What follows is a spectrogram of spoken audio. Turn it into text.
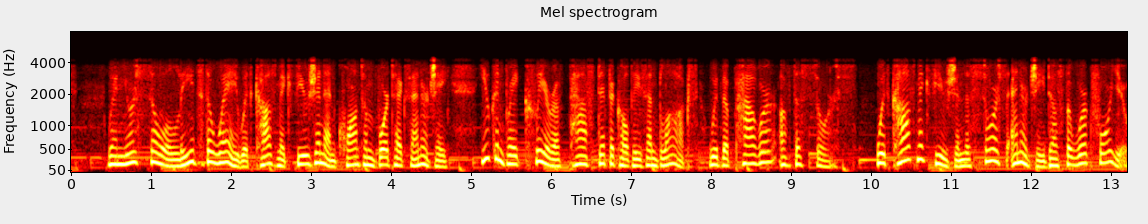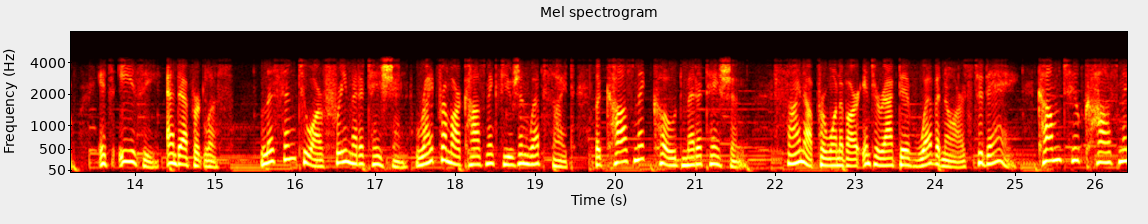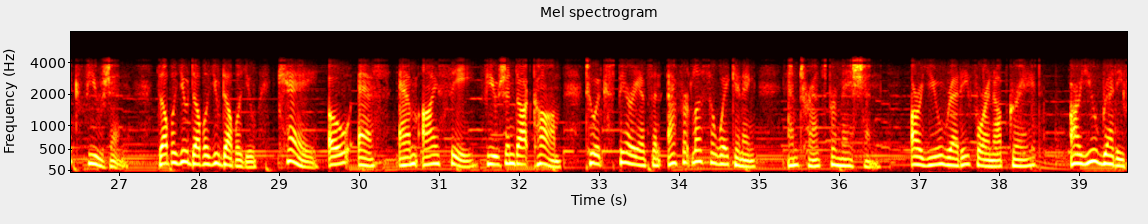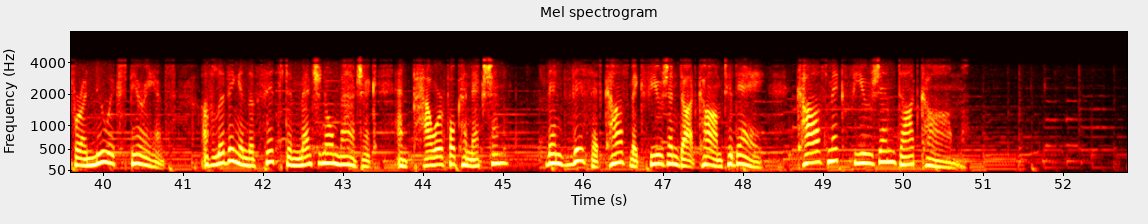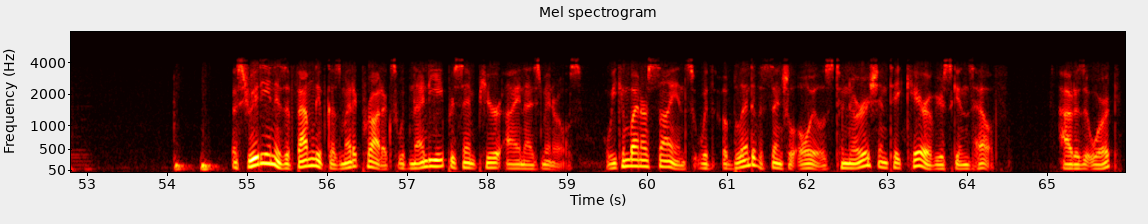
When your soul leads the way with cosmic fusion and quantum vortex energy, you can break clear of past difficulties and blocks with the power of the source. With Cosmic Fusion, the source energy does the work for you. It's easy and effortless. Listen to our free meditation right from our Cosmic Fusion website, the Cosmic Code Meditation. Sign up for one of our interactive webinars today. Come to Cosmic Fusion, www.cosmicfusion.com to experience an effortless awakening and transformation. Are you ready for an upgrade? Are you ready for a new experience of living in the fifth dimensional magic and powerful connection? Then visit CosmicFusion.com today. CosmicFusion.com. Astridian is a family of cosmetic products with 98% pure ionized minerals. We combine our science with a blend of essential oils to nourish and take care of your skin's health. How does it work?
